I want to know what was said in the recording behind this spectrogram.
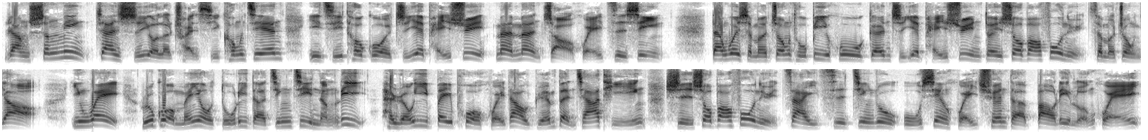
让生命暂时有了喘息空间，以及透过职业培训慢慢找回自信。但为什么中途庇护跟职业培训对受暴妇女这么重要？因为如果没有独立的经济能力，很容易被迫回到原本家庭，使受暴妇女再一次进入无限回圈的暴力轮回。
